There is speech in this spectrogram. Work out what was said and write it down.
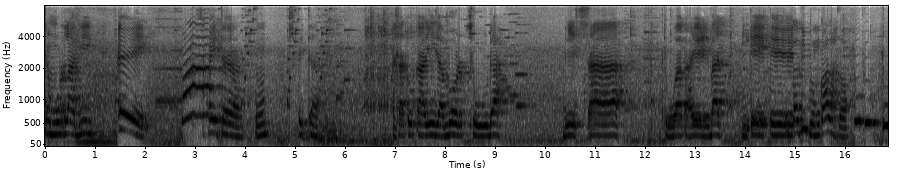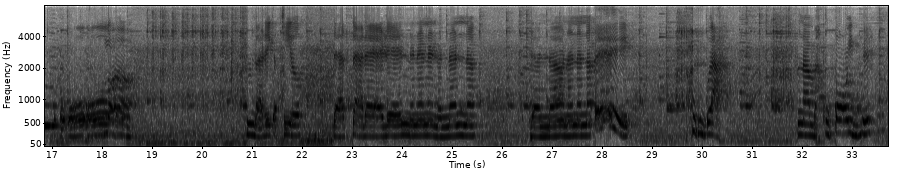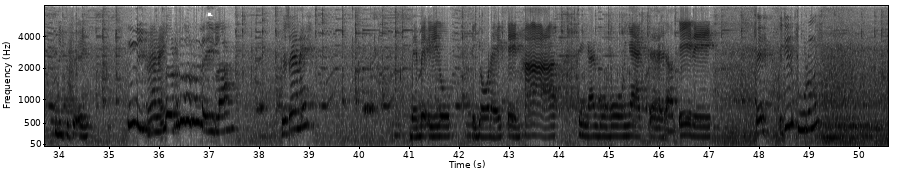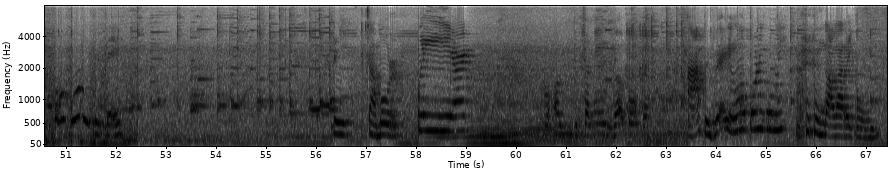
jamur lagi eh sepeda hmm? sepeda satu kali jamur sudah bisa dua kali lipat ie e. Tadi belum kalah toh. oh oh, oh. Enggak, dari kecil data dan na na na na na dan 뭐야? về đi ra 니도 왜? 니 về xe này, 세네? Bebe yêu, đi vô đây tên ha. Tình anh vô vô nhạc trời hợp ý đi. Ê, đi kia nó chù lắm ấy. Ô, quá bebe Đi, chà bột. Please bisa nih enggak apa-apa. ah bebek yang ngopo nih kuno Enggak mari kuwi.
